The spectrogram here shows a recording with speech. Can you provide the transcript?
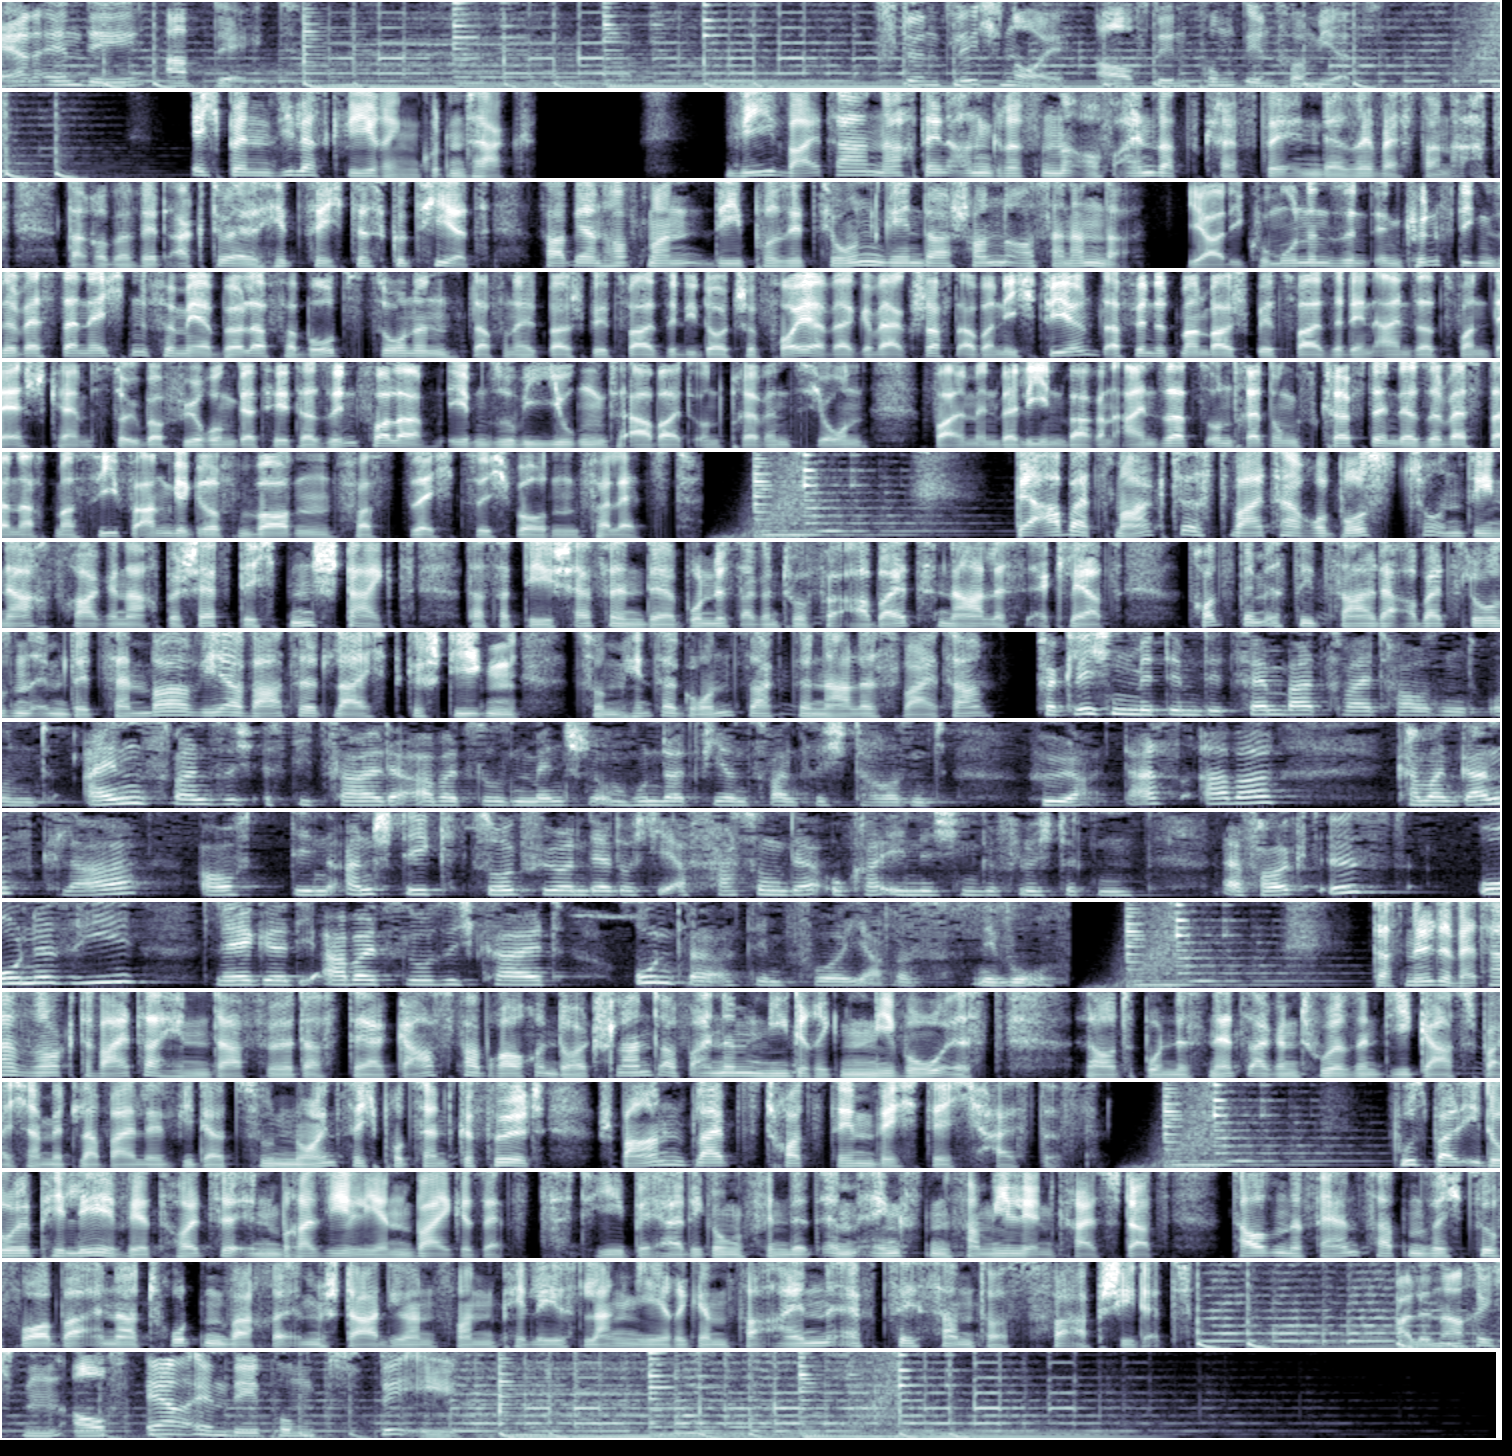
RND Update. Stündlich neu. Auf den Punkt informiert. Ich bin Silas Quiring. Guten Tag. Wie weiter nach den Angriffen auf Einsatzkräfte in der Silvesternacht? Darüber wird aktuell hitzig diskutiert. Fabian Hoffmann, die Positionen gehen da schon auseinander. Ja, die Kommunen sind in künftigen Silvesternächten für mehr Böller-Verbotszonen. Davon hält beispielsweise die Deutsche Feuerwehrgewerkschaft aber nicht viel. Da findet man beispielsweise den Einsatz von Dashcams zur Überführung der Täter sinnvoller, ebenso wie Jugendarbeit und Prävention. Vor allem in Berlin waren Einsatz- und Rettungskräfte in der Silvesternacht massiv angegriffen worden. Fast 60 wurden verletzt. Der Arbeitsmarkt ist weiter robust und die Nachfrage nach Beschäftigten steigt. Das hat die Chefin der Bundesagentur für Arbeit Nahles erklärt. Trotzdem ist die Zahl der Arbeitslosen im Dezember wie erwartet leicht gestiegen. Zum Hintergrund sagte Nahles weiter, Verglichen mit dem Dezember 2021 ist die Zahl der arbeitslosen Menschen um 124.000 höher. Das aber kann man ganz klar auf den Anstieg zurückführen, der durch die Erfassung der ukrainischen Geflüchteten erfolgt ist. Ohne sie läge die Arbeitslosigkeit unter dem Vorjahresniveau. Das milde Wetter sorgt weiterhin dafür, dass der Gasverbrauch in Deutschland auf einem niedrigen Niveau ist. Laut Bundesnetzagentur sind die Gasspeicher mittlerweile wieder zu 90 Prozent gefüllt. Sparen bleibt trotzdem wichtig, heißt es. Fußballidol Pelé wird heute in Brasilien beigesetzt. Die Beerdigung findet im engsten Familienkreis statt. Tausende Fans hatten sich zuvor bei einer Totenwache im Stadion von Pelés langjährigem Verein FC Santos verabschiedet. Alle Nachrichten auf rnd.de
